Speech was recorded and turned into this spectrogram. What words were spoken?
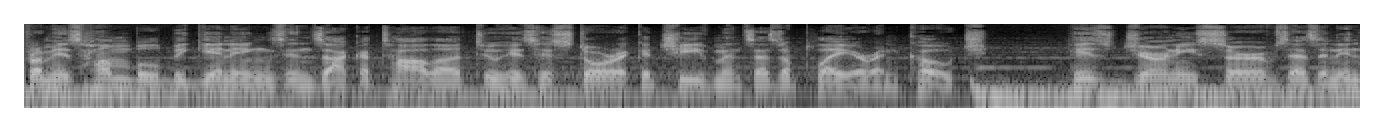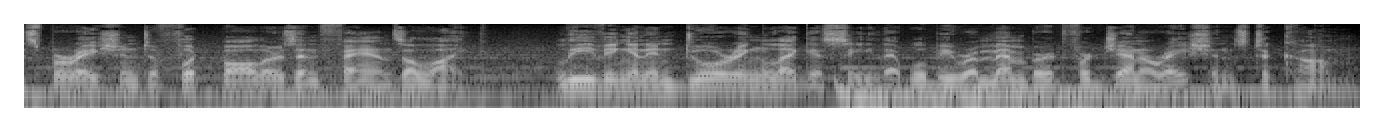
From his humble beginnings in Zakatala to his historic achievements as a player and coach, his journey serves as an inspiration to footballers and fans alike, leaving an enduring legacy that will be remembered for generations to come.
